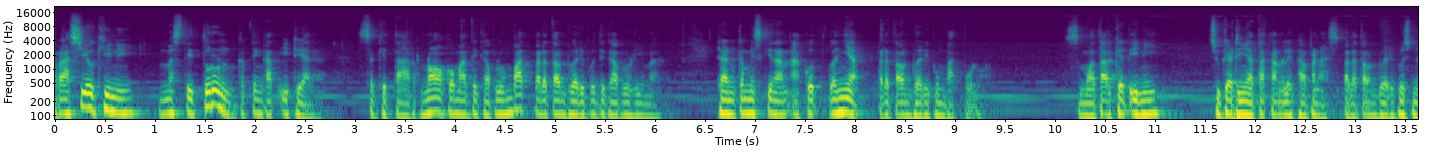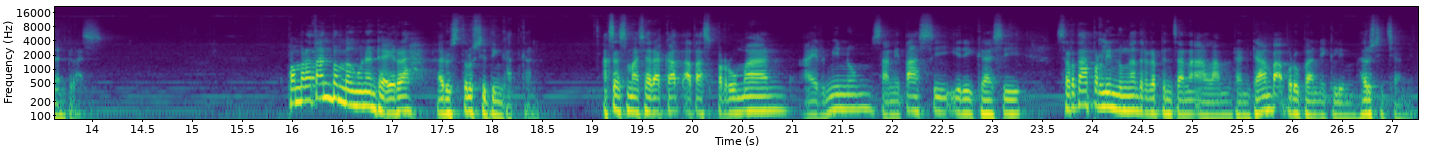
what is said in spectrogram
rasio Gini mesti turun ke tingkat ideal, sekitar 0,34 pada tahun 2035, dan kemiskinan akut lenyap pada tahun 2040. Semua target ini juga dinyatakan oleh Bapenas pada tahun 2019. Pemerataan pembangunan daerah harus terus ditingkatkan. Akses masyarakat atas perumahan, air minum, sanitasi, irigasi, serta perlindungan terhadap bencana alam dan dampak perubahan iklim harus dijamin.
